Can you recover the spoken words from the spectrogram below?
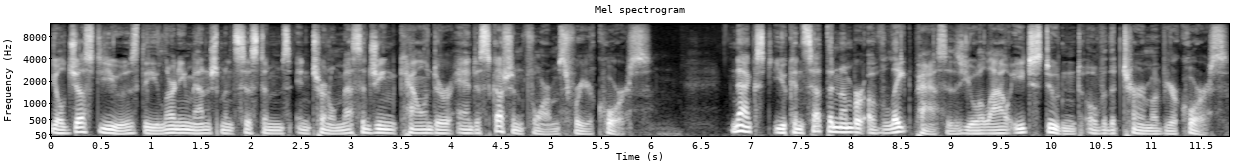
you'll just use the Learning Management System's internal messaging, calendar, and discussion forums for your course. Next, you can set the number of late passes you allow each student over the term of your course.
